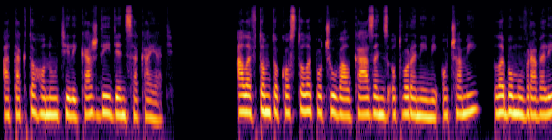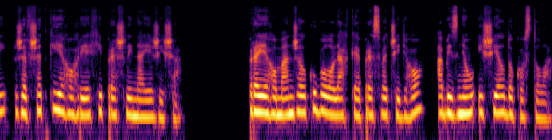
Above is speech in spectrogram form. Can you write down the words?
a takto ho nútili každý deň sa kajať. Ale v tomto kostole počúval kázeň s otvorenými očami, lebo mu vraveli, že všetky jeho hriechy prešli na Ježiša. Pre jeho manželku bolo ľahké presvedčiť ho, aby s ňou išiel do kostola.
